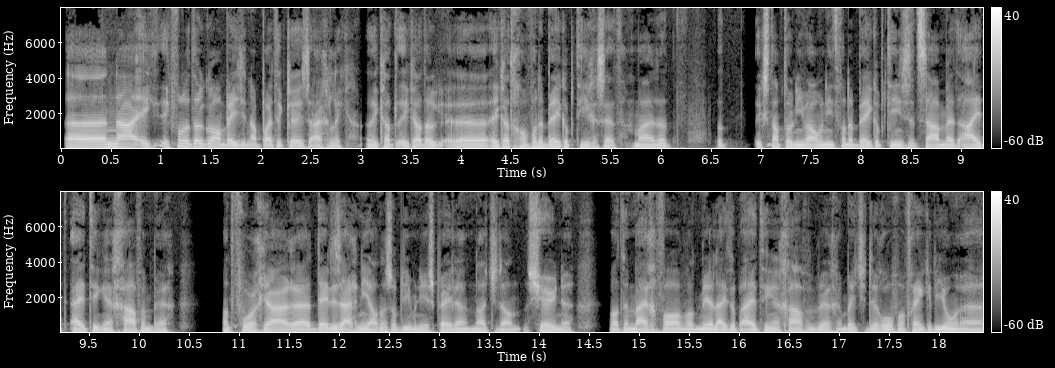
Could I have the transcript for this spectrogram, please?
Eh, nou, ik, ik vond het ook wel een beetje een aparte keuze eigenlijk. Ik had, ik had, ook, ik had gewoon Van de Beek op 10 gezet. Maar dat, dat, ik snapte ook niet waarom we niet Van de Beek op 10 zet samen met Eit- Eiting en Gavenberg. Want vorig jaar eh, deden ze eigenlijk niet anders op die manier spelen. Dan had je dan Schöne, wat in mijn geval wat meer lijkt op Eiting en Gavenberg. Een beetje de rol van Frenkie de Jong eh,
